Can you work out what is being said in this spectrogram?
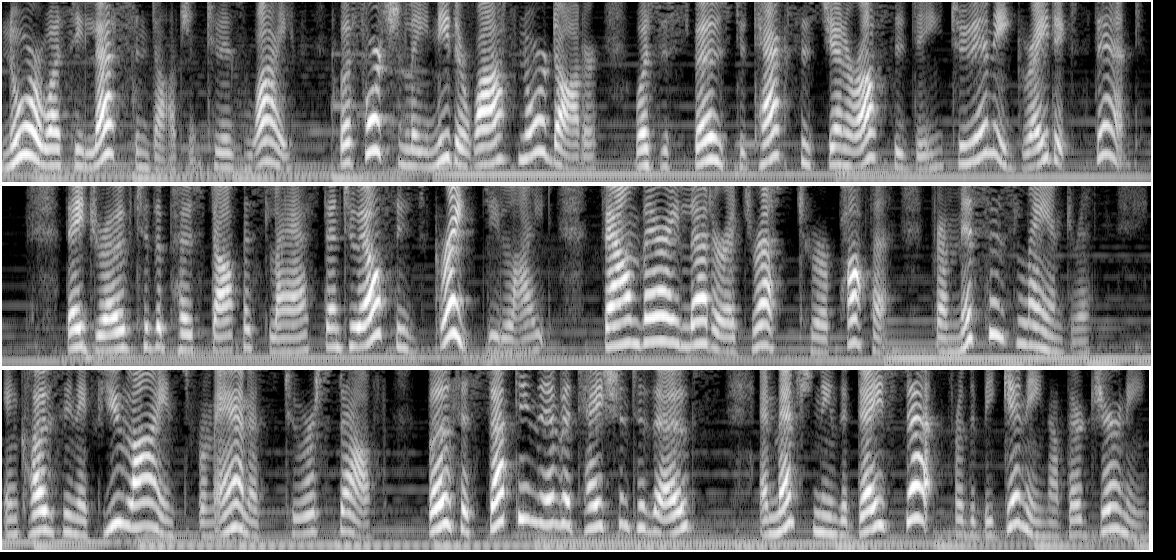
Nor was he less indulgent to his wife, but fortunately neither wife nor daughter was disposed to tax his generosity to any great extent. They drove to the post office last, and to Elsie's great delight found there a letter addressed to her papa from Mrs. Landreth, enclosing a few lines from Annis to herself, both accepting the invitation to the Oaks and mentioning the day set for the beginning of their journey.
